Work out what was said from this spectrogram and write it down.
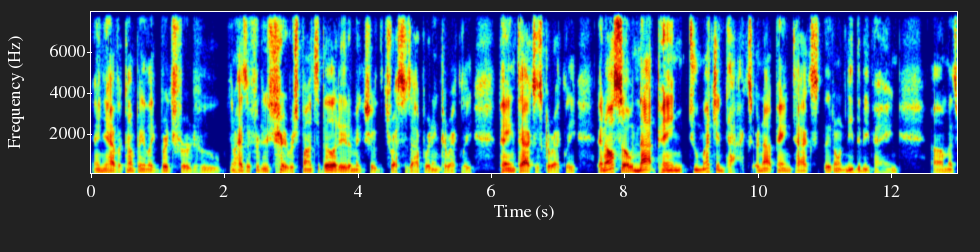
and you have a company like Bridgeford who you know has a fiduciary responsibility to make sure the trust is operating correctly, paying taxes correctly, and also not paying too much in tax or not paying tax they don't need to be paying. Um, that's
